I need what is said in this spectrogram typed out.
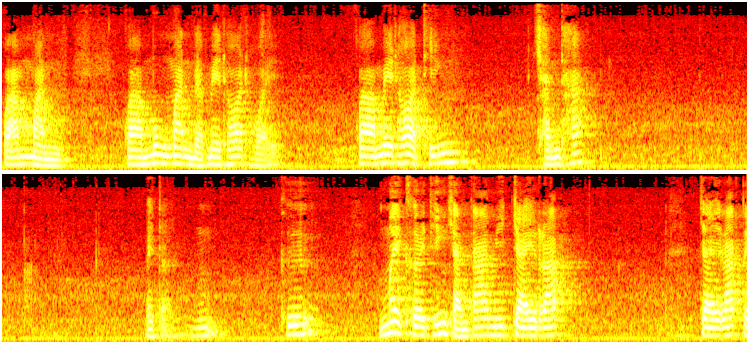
ความหมั่น ความมุ่งมั่นแบบไม่ท้อถอย ความไม่ทอดทิ้ง ฉันทะ ไม่ต้องคือไม่เคยทิ้งฉันทามีใจรัก ใจรักใน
